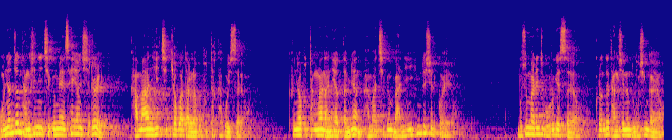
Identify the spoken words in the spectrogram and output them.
5년 전 당신이 지금의 세연 씨를 가만히 지켜봐 달라고 부탁하고 있어요. 그녀 부탁만 아니었다면 아마 지금 많이 힘드실 거예요. 무슨 말인지 모르겠어요. 그런데 당신은 누구신가요?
